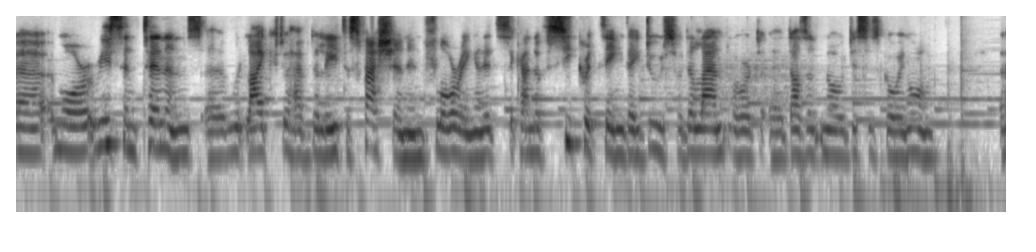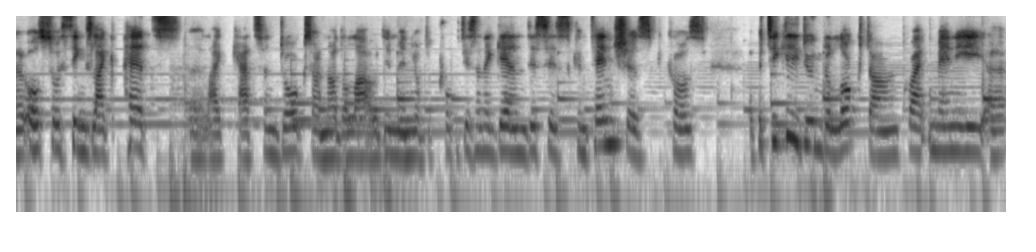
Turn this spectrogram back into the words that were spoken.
uh, more recent tenants uh, would like to have the latest fashion in flooring, and it's a kind of secret thing they do, so the landlord uh, doesn't know this is going on. Uh, also, things like pets, uh, like cats and dogs, are not allowed in many of the properties. And again, this is contentious because particularly during the lockdown, quite many uh,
